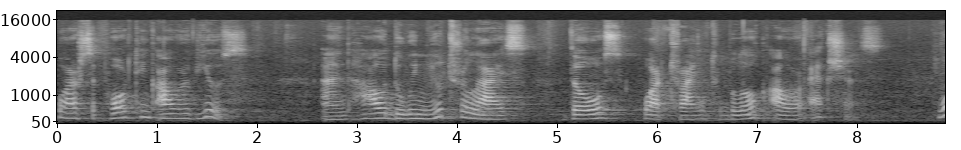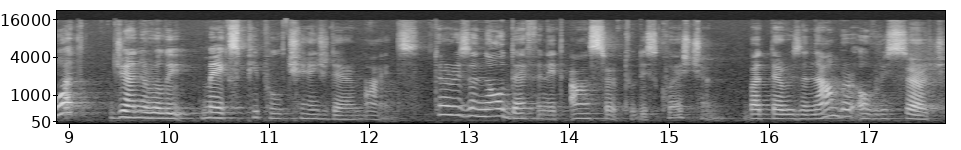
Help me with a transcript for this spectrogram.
who are supporting our views? And how do we neutralize those who are trying to block our actions? What generally makes people change their minds? There is no definite answer to this question, but there is a number of research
